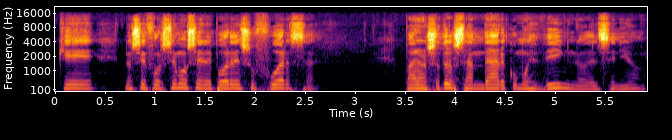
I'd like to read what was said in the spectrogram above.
que nos esforcemos en el poder de su fuerza para nosotros andar como es digno del Señor.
